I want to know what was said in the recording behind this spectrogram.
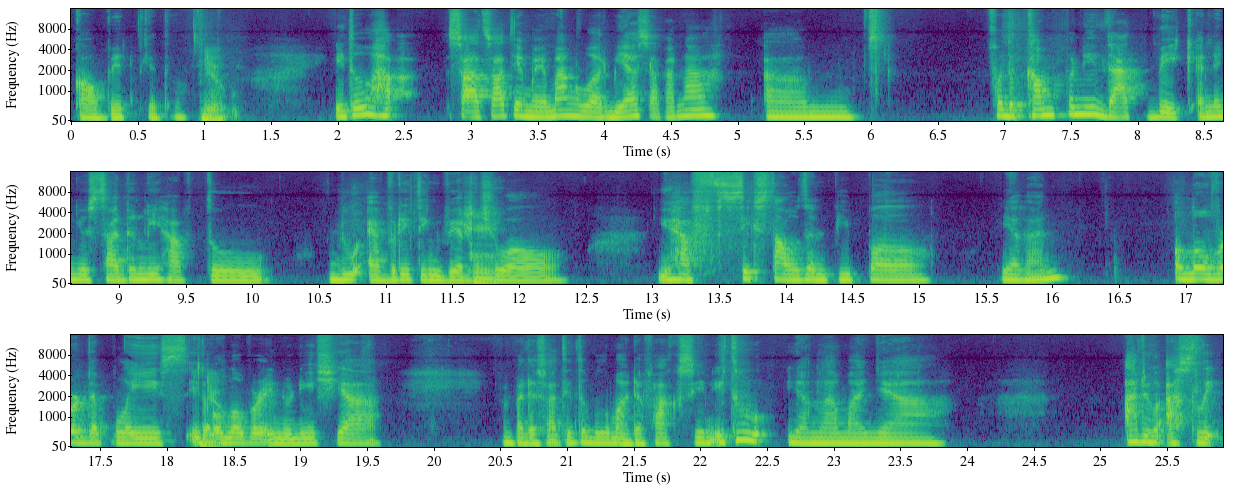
COVID gitu. Ya. Itu saat-saat yang memang luar biasa karena um, for the company that big and then you suddenly have to do everything virtual. You have 6,000 people, ya kan? All over the place, Yeah. all over Indonesia. Dan pada saat itu belum ada vaksin. Itu yang namanya, aduh asli,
